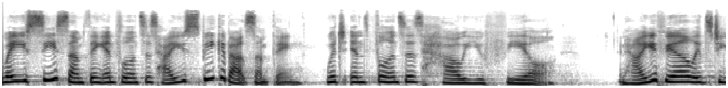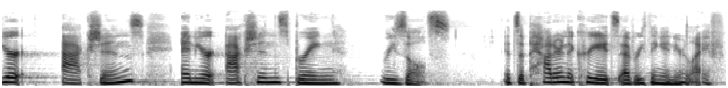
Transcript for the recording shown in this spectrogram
The way you see something influences how you speak about something, which influences how you feel. And how you feel leads to your actions, and your actions bring results. It's a pattern that creates everything in your life.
